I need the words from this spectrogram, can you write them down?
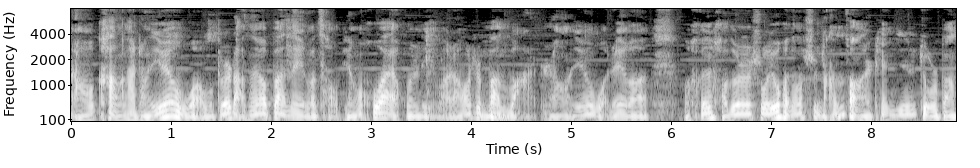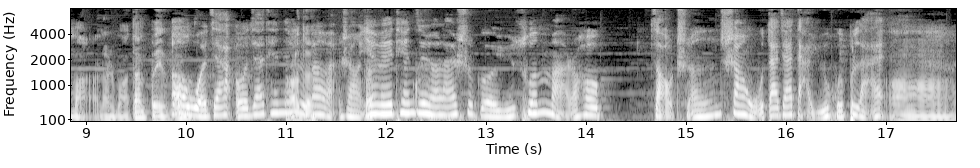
然后看了看场，因为我我不是打算要办那个草坪户外婚礼嘛，然后是办晚上，因为我这个我跟好多人说，有可能是南方还是天津就是办晚上的是吧？但北方哦，我家我家天津是办晚上，因为天津原来是个渔村嘛，然后。早晨、上午大家打鱼回不来啊，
